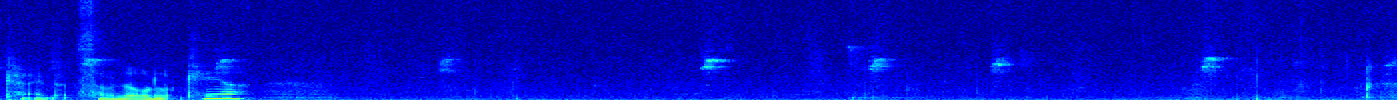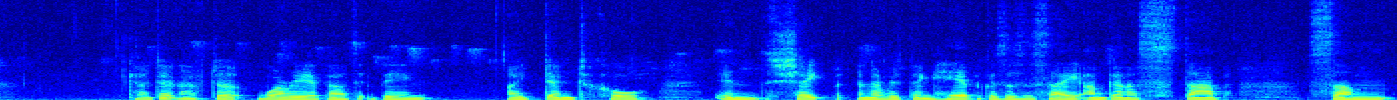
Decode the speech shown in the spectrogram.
Okay let's have a little look here Okay, I don't have to worry about it being identical in shape and everything here because as I say I'm going to stab some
